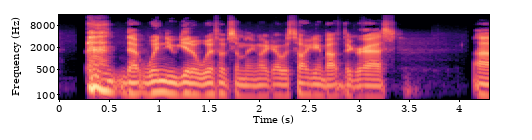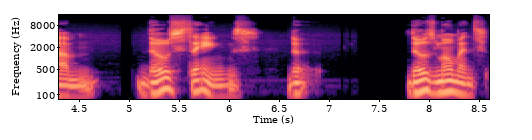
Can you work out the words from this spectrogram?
that when you get a whiff of something, like I was talking about the grass, um, those things, the, those moments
